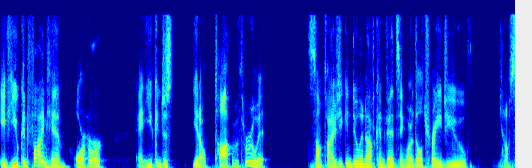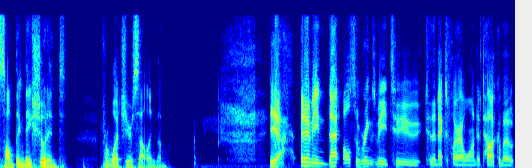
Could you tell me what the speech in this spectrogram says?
if you can find him or her and you can just, you know, talk them through it, sometimes you can do enough convincing where they'll trade you, you know, something they shouldn't for what you're selling them. Yeah, and I mean that also brings me to to the next player I wanted to talk about,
